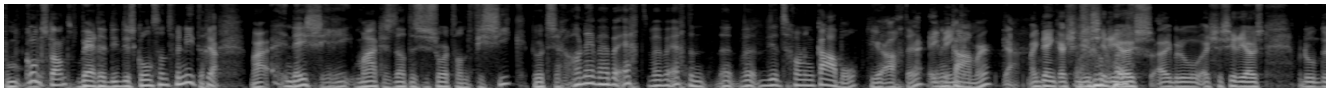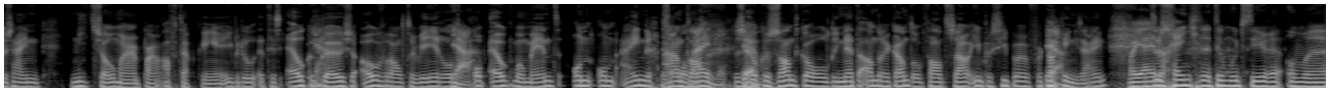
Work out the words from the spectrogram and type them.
eh, Constant. werden die dus constant vernietigd. Ja. Maar in deze serie maken ze dat dus een soort van fysiek. Door te zeggen, oh nee, we hebben echt, we hebben echt een... eh, we- dit is gewoon een kabel hierachter in een denk- kamer. Ja, maar ik denk als je nu serieus... ik bedoel, als je serieus... Bedoel, er zijn niet zomaar een paar aftakkingen. Ik bedoel, het is elke keuze overal ter wereld. Ja. Op elk moment. On, oneindig aantal. oneindig. Dus ja. elke zandkorrel die net de andere kant opvalt... zou in principe een vertakking zijn. Waar jij dus- nog eentje naartoe moet sturen om, eh,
